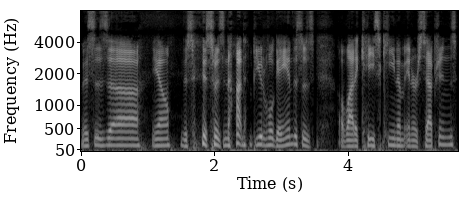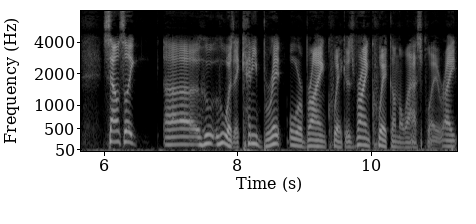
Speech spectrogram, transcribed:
this is, uh, you know, this this was not a beautiful game. This was a lot of Case Keenum interceptions. Sounds like, uh, who who was it? Kenny Britt or Brian Quick? It was Brian Quick on the last play, right?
